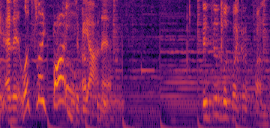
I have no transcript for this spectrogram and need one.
Oh. and it looked like fun, Oh, to be absolutely. honest. It did look like a fun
